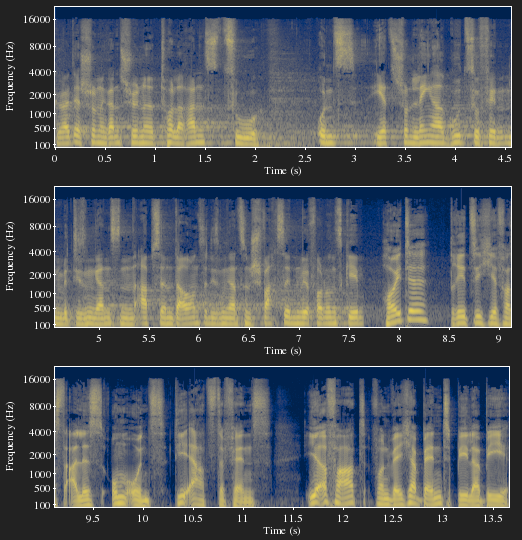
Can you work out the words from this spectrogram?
gehört ja schon eine ganz schöne Toleranz zu uns jetzt schon länger gut zu finden mit diesen ganzen Ups und Downs und diesem ganzen Schwachsinn, den wir von uns geben. Heute dreht sich hier fast alles um uns, die Ärztefans. Ihr erfahrt, von welcher Band Bela B.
